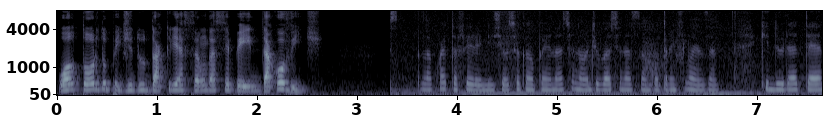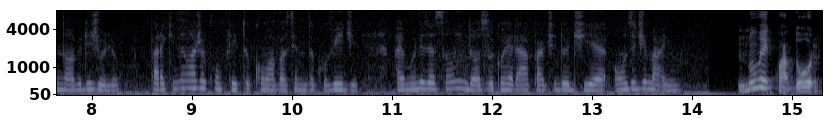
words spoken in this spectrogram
o autor do pedido da criação da CPI da Covid. Pela quarta-feira, iniciou-se a campanha nacional de vacinação contra a influenza, que dura até 9 de julho. Para que não haja conflito com a vacina da Covid, a imunização em doses ocorrerá a partir do dia 11 de maio. No Equador,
